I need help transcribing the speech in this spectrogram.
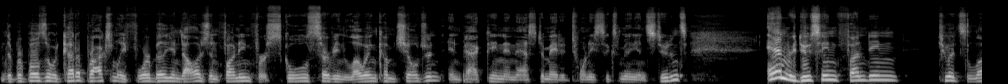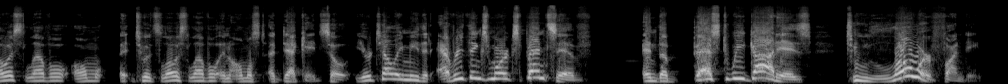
the proposal would cut approximately $4 billion in funding for schools serving low income children, impacting an estimated 26 million students, and reducing funding to its lowest level to its lowest level in almost a decade. So you're telling me that everything's more expensive and the best we got is to lower funding.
